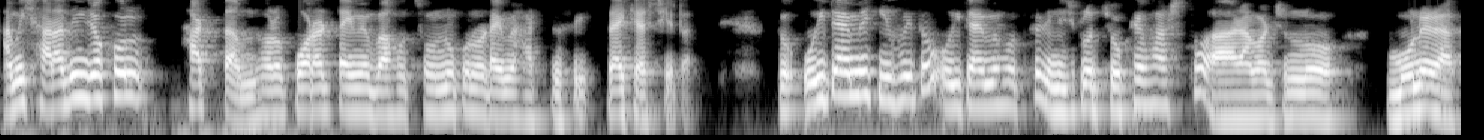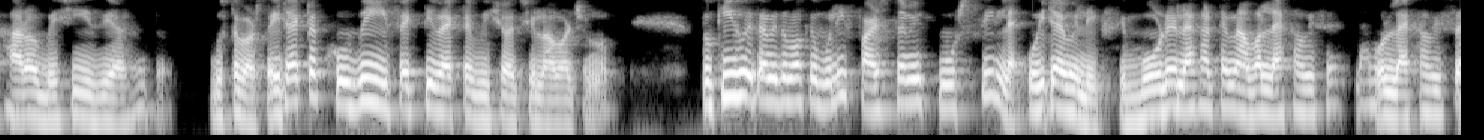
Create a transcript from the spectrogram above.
আমি সারাদিন যখন হাঁটতাম, ধরো পড়ার টাইমে বা হচ্ছে অন্য কোনো টাইমে হাঁটতেছি, রেখে আসছি এটা। তো ওই টাইমে কি হইতো? ওই টাইমে হচ্ছে জিনিসগুলো চোখে ভাসতো আর আমার জন্য মনে রাখা আরও বেশি ইজিয়ার হতো বুঝতে পারছ? এটা একটা খুবই ইফেক্টিভ একটা বিষয় ছিল আমার জন্য। তো কি হইতো আমি তোমাকে বলি ফার্স্ট আমি পড়ছি ওই টাইমে লিখছি। বোর্ডে লেখার টাইমে আবার লেখা হয়েছে ডাবল লেখা হয়েছে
